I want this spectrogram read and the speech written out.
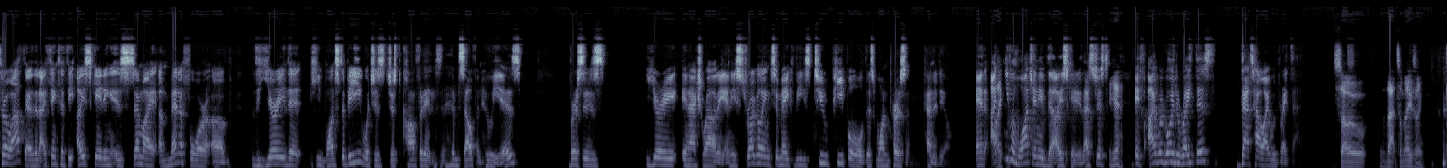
throw out there that I think that the ice skating is semi a metaphor of the Yuri that he wants to be, which is just confident in himself and who he is, versus Yuri in actuality. And he's struggling to make these two people this one person kind of deal. And I didn't I, even watch any of the ice skating. That's just yeah. If I were going to write this, that's how I would write that. So that's amazing.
